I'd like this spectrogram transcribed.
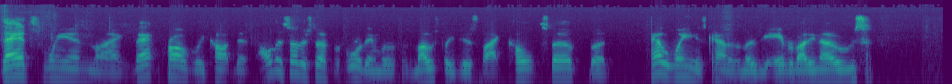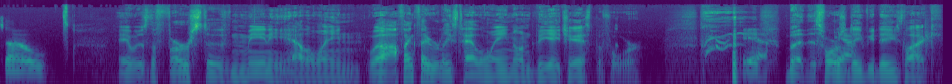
That's when like that probably caught that all this other stuff before then was, mostly just like cult stuff, but Halloween is kind of a movie everybody knows. So it was the first of many Halloween. Well, I think they released Halloween on VHS before. yeah. But as far as Yeah. DVDs, like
